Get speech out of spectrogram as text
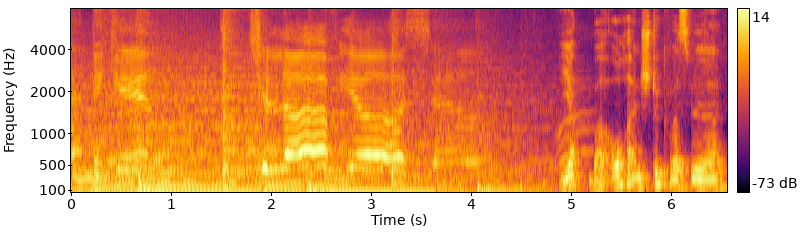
and begin to love yourself. Ja, war auch ein Stück, was wir.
